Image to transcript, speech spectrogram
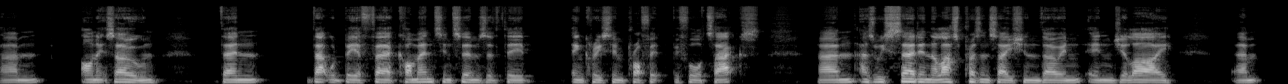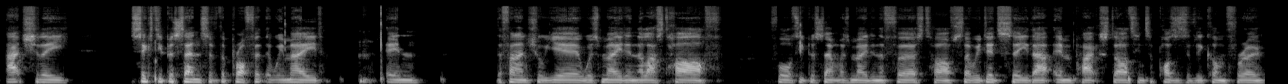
um, on its own, then that would be a fair comment in terms of the increase in profit before tax. Um, as we said in the last presentation, though, in, in July, um, actually 60% of the profit that we made in the financial year was made in the last half. 40% was made in the first half. So we did see that impact starting to positively come through.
